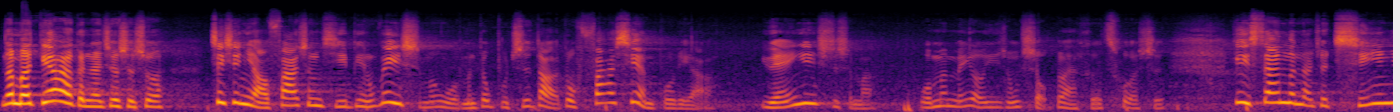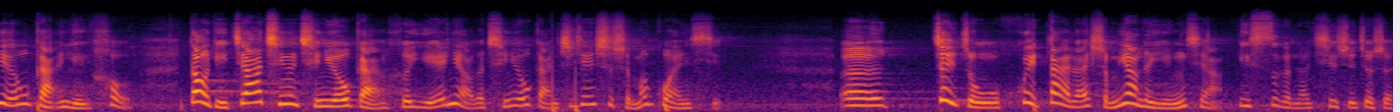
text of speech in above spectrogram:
那么第二个呢，就是说这些鸟发生疾病，为什么我们都不知道，都发现不了？原因是什么？我们没有一种手段和措施。第三个呢，就禽流感以后，到底家禽的禽流感和野鸟的禽流感之间是什么关系？呃，这种会带来什么样的影响？第四个呢，其实就是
